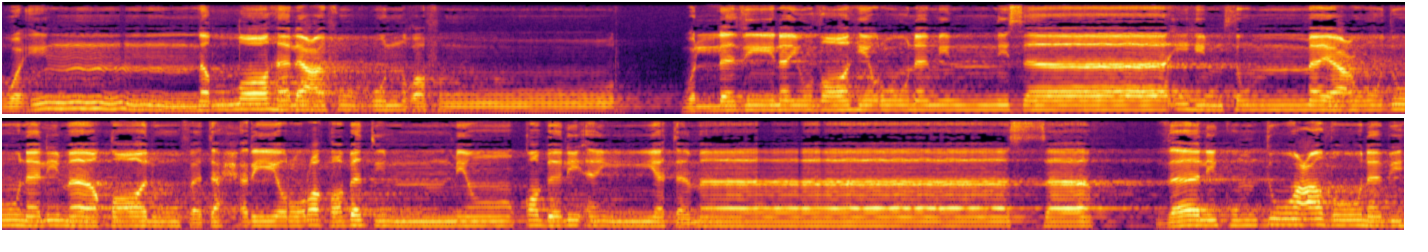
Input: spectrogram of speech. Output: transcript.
وإن الله لعفو غفور. والذين يظاهرون من نسائهم ثم يعودون لما قالوا فتحرير رقبة من قبل أن يتماسا. ذلكم توعظون به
